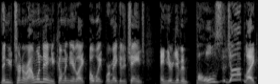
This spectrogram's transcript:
Then you turn around one day and you come in and you're like, oh, wait, we're making a change and you're giving Bowles the job? Like,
